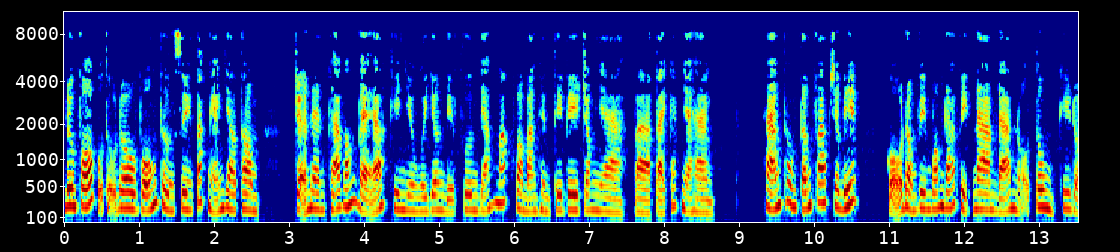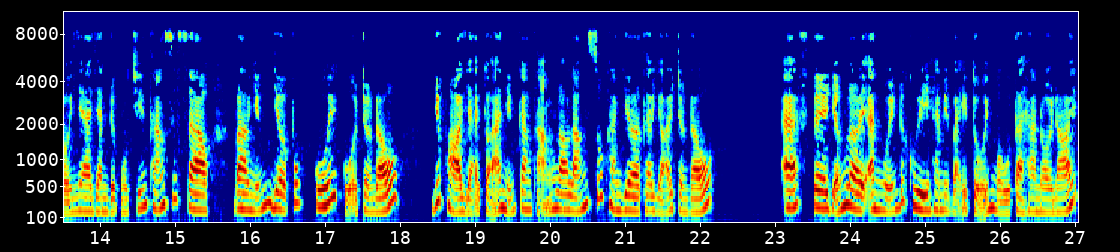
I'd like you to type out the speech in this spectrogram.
đường phố của thủ đô vốn thường xuyên tắc nghẽn giao thông, trở nên khá vắng vẻ khi nhiều người dân địa phương dán mắt vào màn hình TV trong nhà và tại các nhà hàng. Hãng thông tấn Pháp cho biết, cổ động viên bóng đá Việt Nam đã nổ tung khi đội nhà giành được một chiến thắng xích sao vào những giờ phút cuối của trận đấu, giúp họ giải tỏa những căng thẳng lo lắng suốt hàng giờ theo dõi trận đấu. AFP dẫn lời anh Nguyễn Đức Huy, 27 tuổi, ngụ tại Hà Nội nói,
